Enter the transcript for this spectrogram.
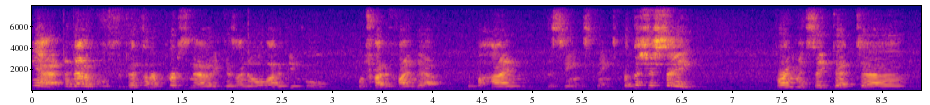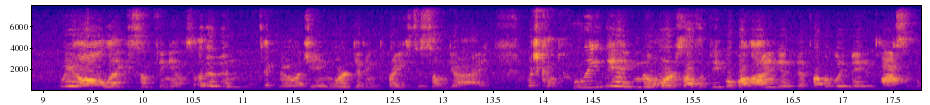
Yeah, and that of course depends on our personality because I know a lot of people will try to find out the behind the scenes things. But let's just say, for argument's sake, that uh, we all like something else other than technology and we're giving praise to some guy, which completely ignores all the people behind it that probably made it possible.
